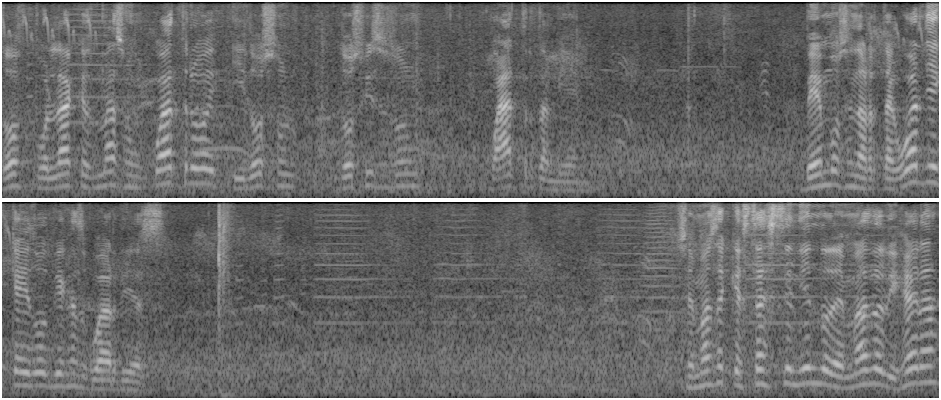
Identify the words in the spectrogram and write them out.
Dos polacas más son cuatro. Y dos, son, dos suizas son cuatro también. Vemos en la retaguardia que hay dos viejas guardias. Se me hace que está extendiendo de más la ligera.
